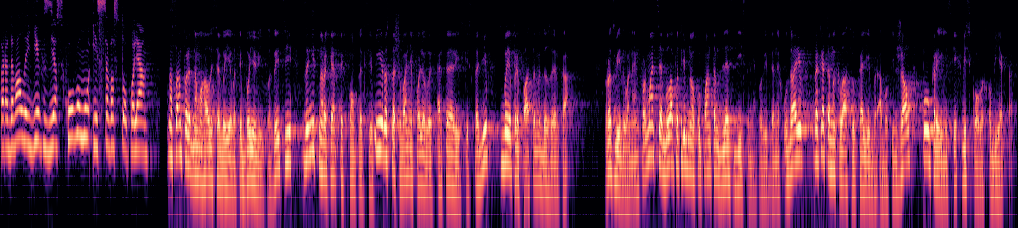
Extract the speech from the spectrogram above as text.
Передавали їх зв'язковому із Севастополя. Насамперед намагалися виявити бойові позиції зенітно-ракетних комплексів і розташування польових артилерійських складів з боєприпасами до ЗРК. Розвідувальна інформація була потрібна окупантам для здійснення повітряних ударів ракетами класу Калібр або Кінжал по українських військових об'єктах.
